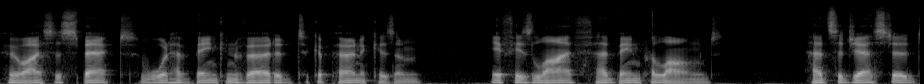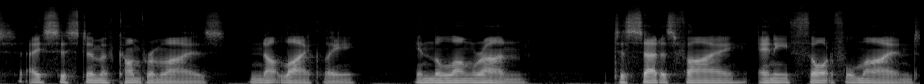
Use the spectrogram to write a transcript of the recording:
who I suspect would have been converted to Copernicism if his life had been prolonged, had suggested a system of compromise not likely, in the long run, to satisfy any thoughtful mind,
